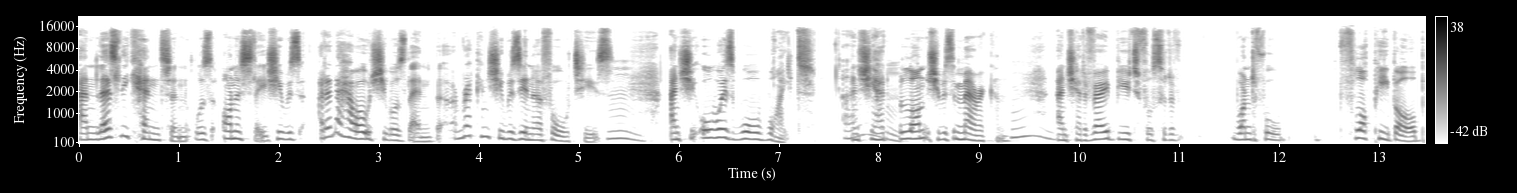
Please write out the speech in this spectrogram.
And Leslie Kenton was honestly, she was, I don't know how old she was then, but I reckon she was in her 40s. Mm. And she always wore white. And she had oh. blonde, she was American. Mm. And she had a very beautiful, sort of wonderful floppy bob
